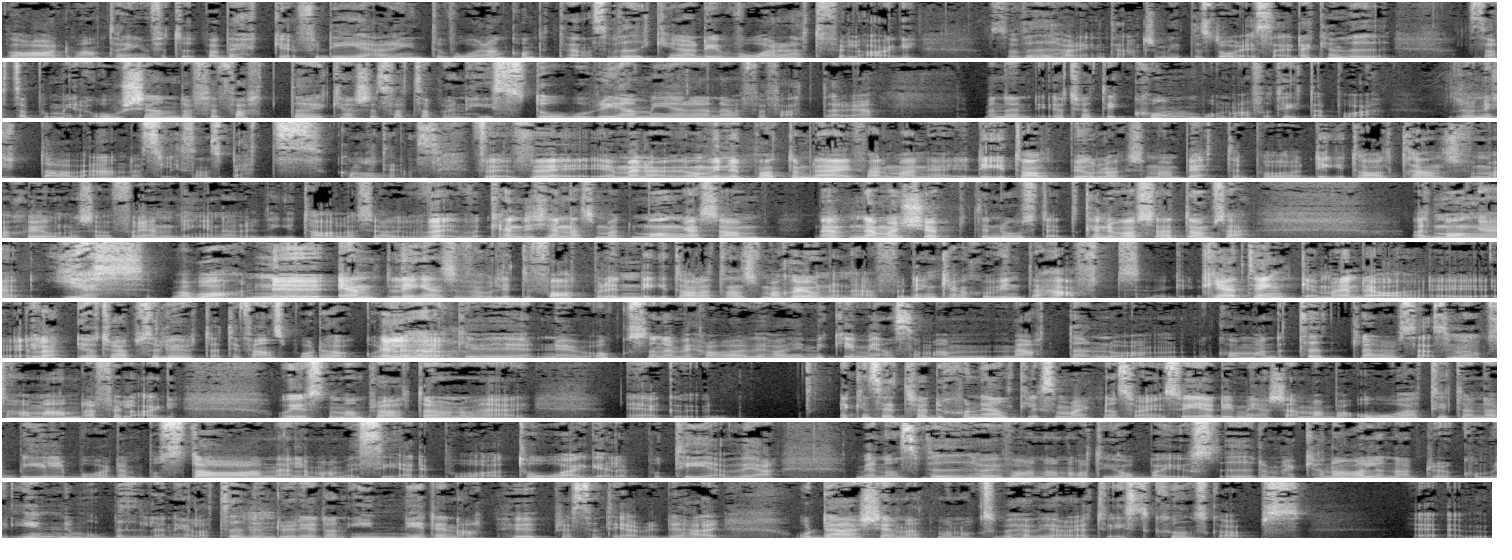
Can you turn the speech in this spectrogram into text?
vad man tar in för typ av böcker. För det är inte våran kompetens. Vi kan göra det i vårat förlag. Så vi har internt som heter Storyside. Där kan vi satsa på mer okända författare, kanske satsa på en historia mer än en författare. Men den, jag tror att det är kombon man får titta på. Dra nytta av varandras liksom spetskompetens. För, för jag menar, om vi nu pratar om det här ifall man är ett digitalt bolag som är bättre på digital transformation och så, förändringen av det digitala. Så, kan det kännas som att många som, när, när man köpte Norstedt, kan det vara så att de sa, att många, yes, vad bra, nu äntligen så får vi lite fart på den digitala transformationen här, för den kanske vi inte haft. Kan jag tänka mig ändå, eh, eller? Jag tror absolut att det fanns både och. Och Eller det märker vi nu också när vi har, vi har ju mycket gemensamma möten då, om kommande titlar och så här, som Mm. vi också har med andra förlag. Och just när man pratar om de här, eh, jag kan säga traditionellt liksom marknadsföring så är det ju mer så här, man bara, åh, titta den där billboarden på stan eller man vill se det på tåg eller på tv. Medan vi har ju vanan av att jobba just i de här kanalerna där du kommer in i mobilen hela tiden. Mm. Du är redan inne i din app, hur presenterar vi det här? Och där känner jag att man också behöver göra ett visst kunskaps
